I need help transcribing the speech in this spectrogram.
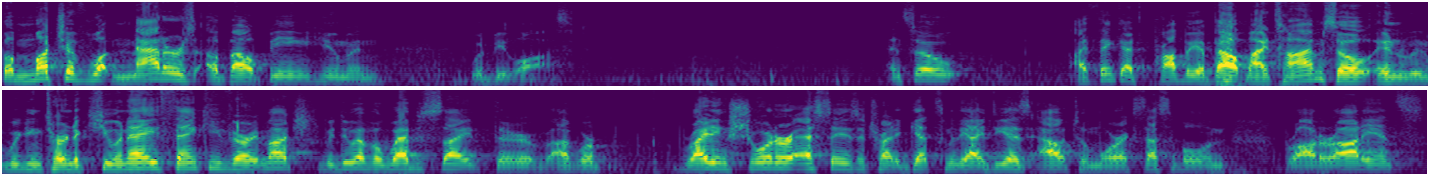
but much of what matters about being human would be lost. And so I think that's probably about my time. So and we can turn to Q&A. Thank you very much. We do have a website. There, uh, we're writing shorter essays to try to get some of the ideas out to a more accessible and broader audience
